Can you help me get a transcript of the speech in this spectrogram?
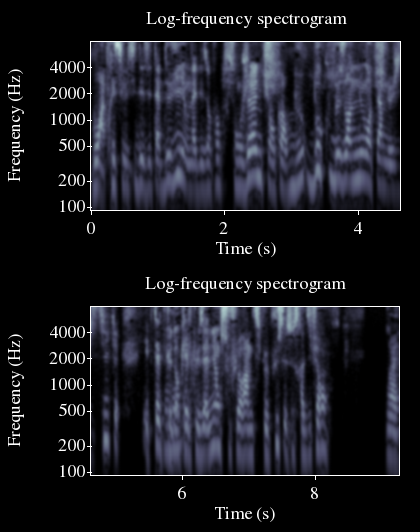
Bon après c'est aussi des étapes de vie. On a des enfants qui sont jeunes, qui ont encore be- beaucoup besoin de nous en termes logistiques et peut-être que Mhm. dans quelques années on soufflera un petit peu plus et ce sera différent. Ouais.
